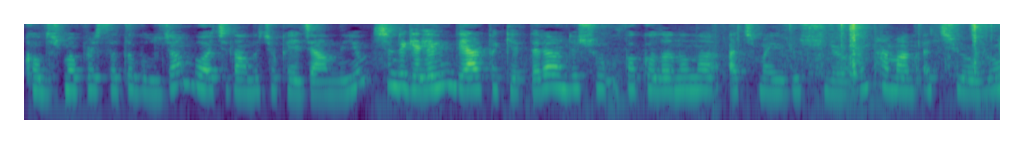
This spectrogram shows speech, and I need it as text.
konuşma fırsatı bulacağım. Bu açıdan da çok heyecanlıyım. Şimdi gelelim diğer paketlere. Önce şu ufak olanını açmayı düşünüyorum. Hemen açıyorum.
